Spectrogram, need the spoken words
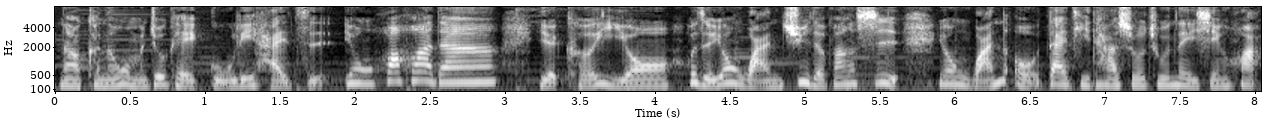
那可能我们就可以鼓励孩子用画画的，也可以哦，或者用玩具的方式，用玩偶代替他说出内心话，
